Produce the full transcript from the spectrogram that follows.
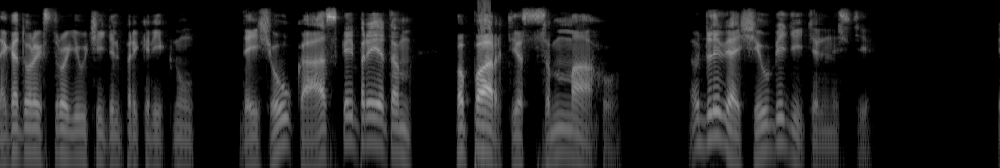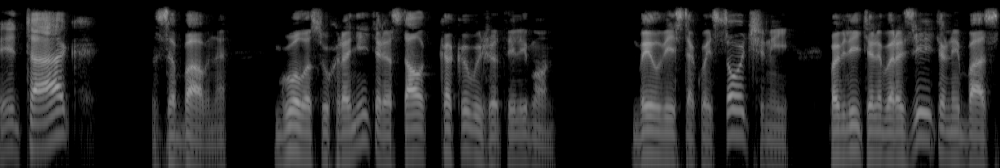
на которых строгий учитель прикрикнул, да еще указкой при этом по партии смаху, для вящей убедительности. «Итак...» — забавно — Голос у хранителя стал, как и выжатый лимон. Был весь такой сочный, повелительно-выразительный бас,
